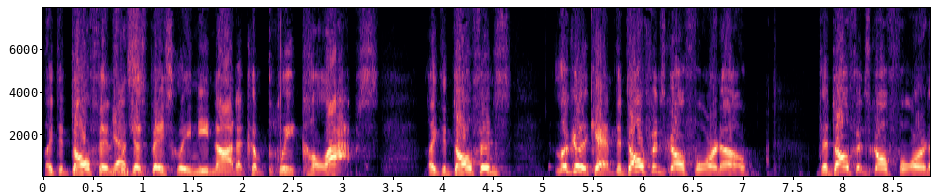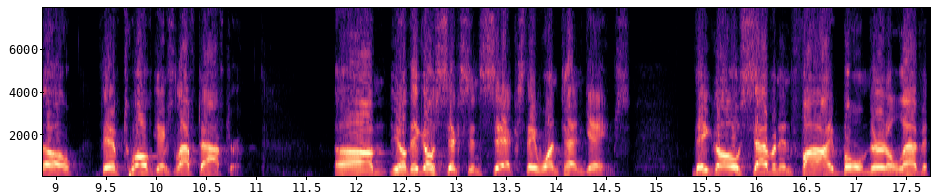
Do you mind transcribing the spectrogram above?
Like the Dolphins would just basically need not a complete collapse. Like the Dolphins, look at it, Cam. The Dolphins go four and zero. The Dolphins go four and zero. They have twelve games left after. Um, you know, they go six and six. They won ten games. They go seven and five. Boom, they're at eleven.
